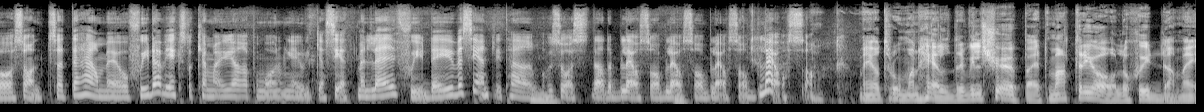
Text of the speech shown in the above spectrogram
och sånt. Så att det här med att skydda växter kan man ju göra på många olika sätt. Men läskydd det är ju väsentligt här Mm. hos oss där det blåser och blåser och blåser och blåser. Men jag tror man hellre vill köpa ett material och skydda med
